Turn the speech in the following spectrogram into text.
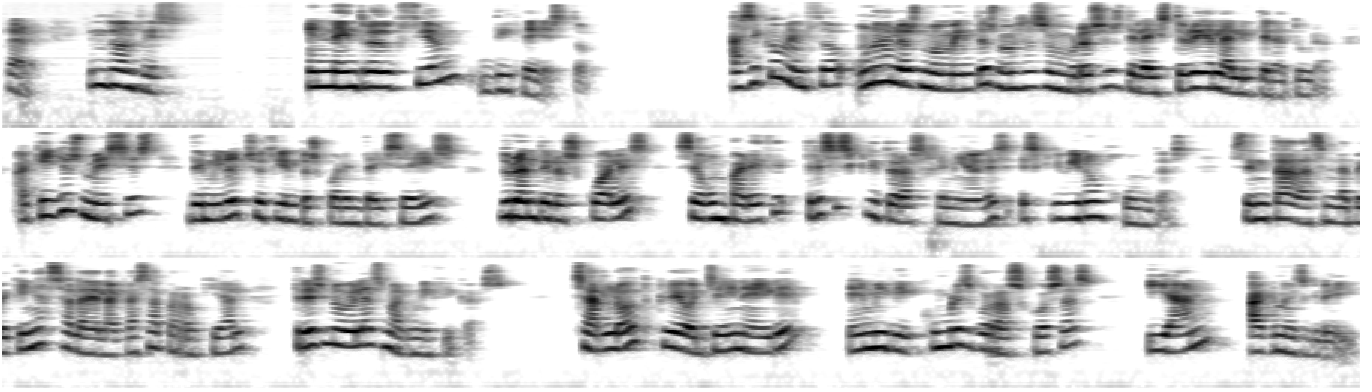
Claro. Entonces, en la introducción dice esto. Así comenzó uno de los momentos más asombrosos de la historia de la literatura, aquellos meses de 1846, durante los cuales, según parece, tres escritoras geniales escribieron juntas, sentadas en la pequeña sala de la casa parroquial, tres novelas magníficas. Charlotte creó Jane Eyre, Emily Cumbres Borrascosas y Anne Agnes Grey.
